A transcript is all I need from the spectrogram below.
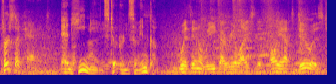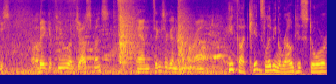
First, I panicked. And he needs to earn some income. Within a week, I realized that all you have to do is just make a few adjustments, and things are going to come around. He thought kids living around his store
